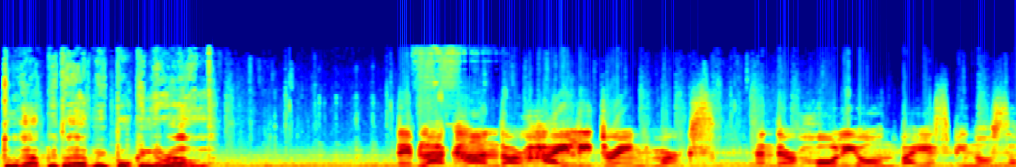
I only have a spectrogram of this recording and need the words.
Too happy to have me poking around. The Black Hand are highly trained mercs, and they're wholly owned by Espinosa.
